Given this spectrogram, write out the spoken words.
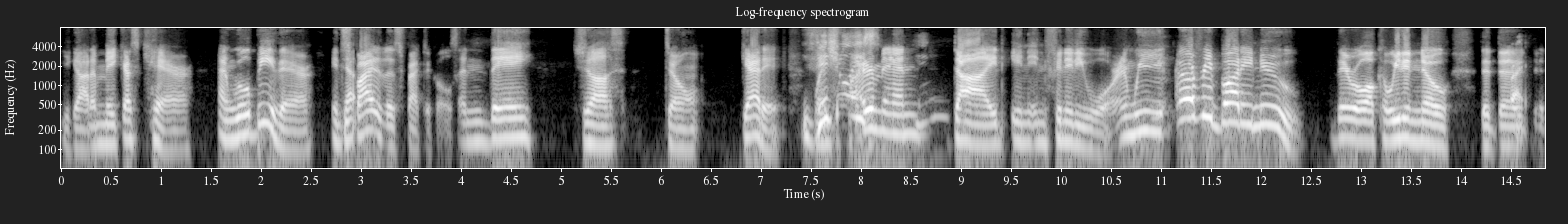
You gotta make us care, and we'll be there in Yep. spite of the spectacles. And they just don't get it when visually. Spider-Man died in Infinity War, and we everybody knew they were all. We didn't know that the Right. that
